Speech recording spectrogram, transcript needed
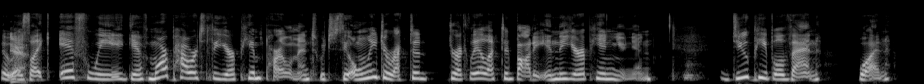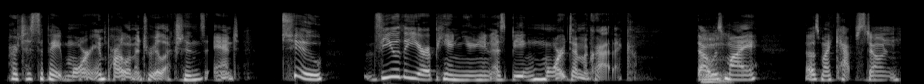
It was like if we give more power to the European Parliament, which is the only directed directly elected body in the European Union, do people then one participate more in parliamentary elections and two view the European Union as being more democratic? That was Mm. my that was my capstone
